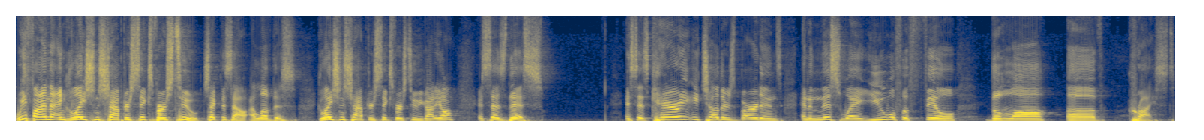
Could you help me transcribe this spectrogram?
We find that in Galatians chapter 6, verse 2. Check this out. I love this. Galatians chapter 6, verse 2. You got it, y'all? It says this. It says, carry each other's burdens and in this way you will fulfill the law of Christ.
